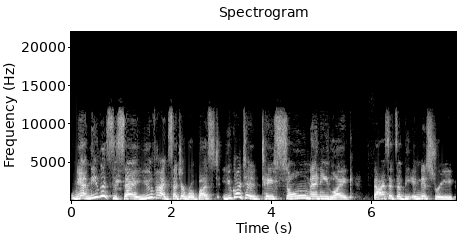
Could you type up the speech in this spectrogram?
man, needless to say, you've had such a robust. You got to taste so many like facets of the industry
